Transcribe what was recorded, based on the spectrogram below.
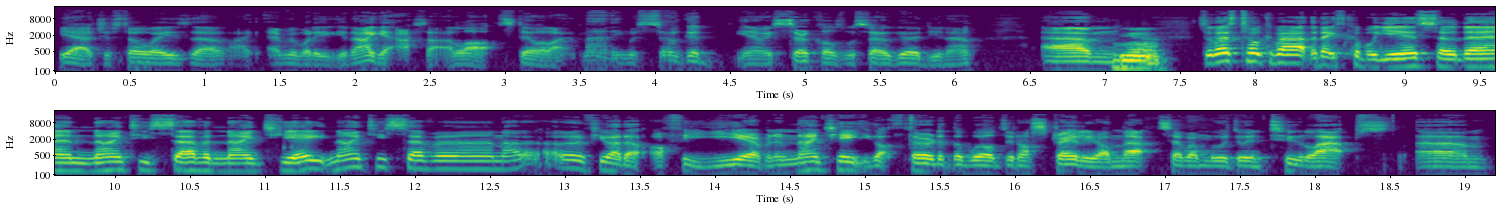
yeah, just always uh, like everybody. You know, I get asked that a lot. Still, like, man, he was so good. You know, his circles were so good. You know, um, yeah. So let's talk about the next couple of years. So then 97, 98, 97, I don't, I don't know if you had an offy year. I mean, in 98, you got third at the Worlds in Australia on that. So when we were doing two laps. Um,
